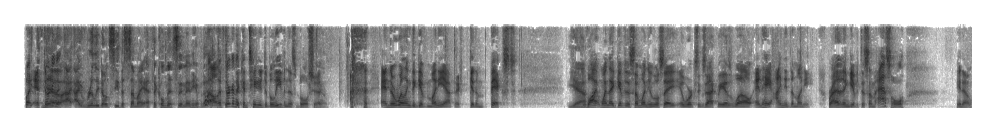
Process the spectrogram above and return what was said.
But if they're no, gonna, I, I really don't see the semi-ethicalness in any of that. Well, if they're going to continue to believe in this bullshit, and they're willing to give money out to get them fixed, yeah, why why not give it to someone who will say it works exactly as well? And hey, I need the money rather than give it to some asshole. You know,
